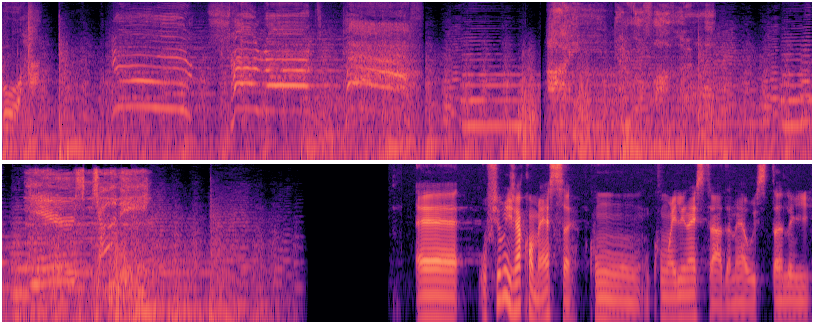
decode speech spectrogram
porra. É, o filme já começa com, com ele na estrada, né? O Stanley,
